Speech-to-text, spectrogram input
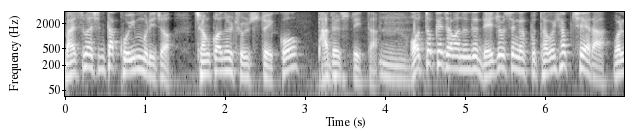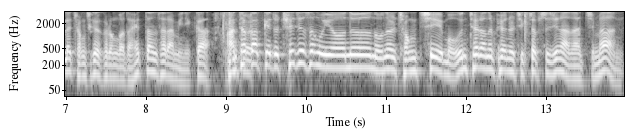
말씀하신 딱 고인물이죠. 정권을 줄 수도 있고 받을 수도 있다. 어떻게 잡았는데 내줄 생각 부터 하고 협치해라. 원래 정치가 그런 거다 했던 사람이니까 안타깝게도 최재성 의원은 오늘 정치 뭐 은퇴라는 표현을 직접 쓰진 않았지만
